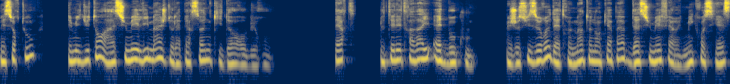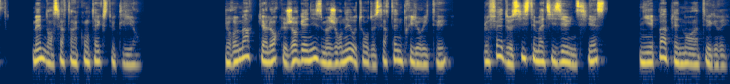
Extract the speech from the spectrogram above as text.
Mais surtout, j'ai mis du temps à assumer l'image de la personne qui dort au bureau. Certes, le télétravail aide beaucoup, mais je suis heureux d'être maintenant capable d'assumer faire une micro-sieste, même dans certains contextes clients. Je remarque qu'alors que j'organise ma journée autour de certaines priorités, le fait de systématiser une sieste n'y est pas pleinement intégré.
